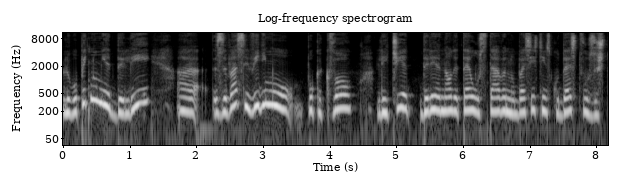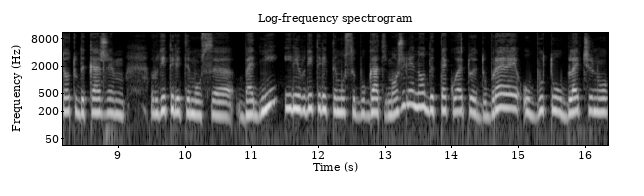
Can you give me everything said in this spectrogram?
любопитно ми е дали а, за вас е видимо по какво личи дали едно дете е оставено без истинско детство, защото, да кажем, родителите му са бедни или родителите му са богати. Може ли едно дете, което е добре обуто, облечено,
